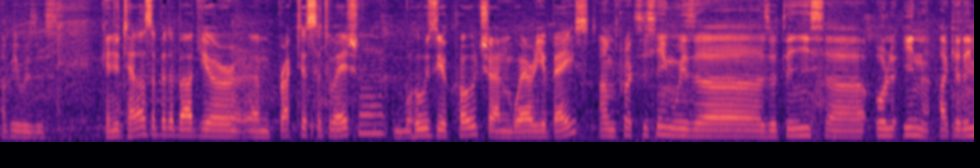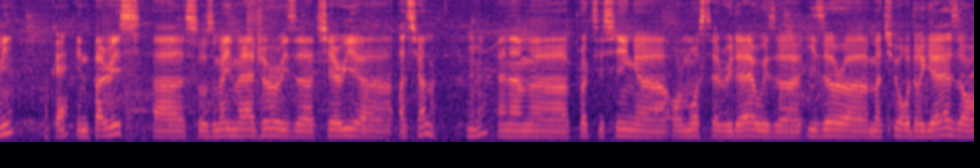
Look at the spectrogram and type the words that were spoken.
happy with this. Can you tell us a bit about your um, practice situation? Who's your coach and where are you based? I'm practicing with uh, the tennis uh, All In Academy okay. in Paris. Uh, so the main manager is uh, Thierry uh, Assian. Mm -hmm. And I'm uh, practicing almost every day with either Mathieu Rodriguez or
